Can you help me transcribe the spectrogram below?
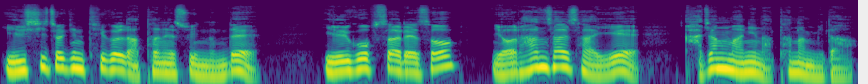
일시적인 틱을 나타낼 수 있는데 7살에서 11살 사이에 가장 많이 나타납니다.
